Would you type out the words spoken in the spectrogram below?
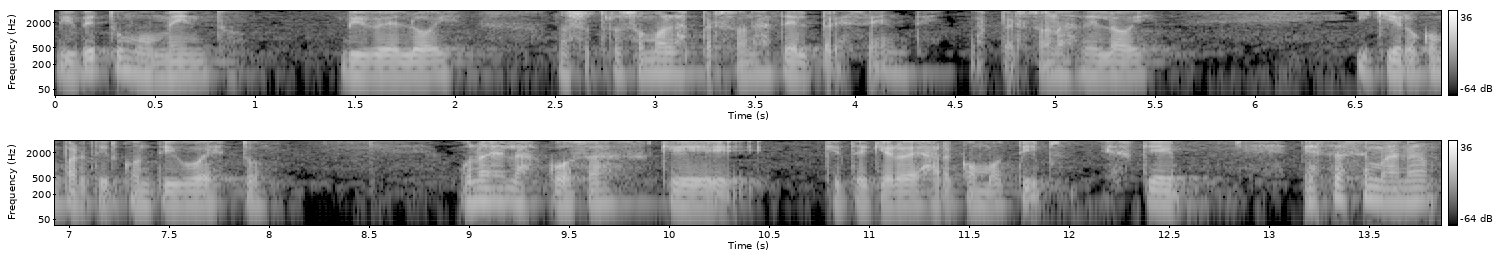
Vive tu momento. Vive el hoy. Nosotros somos las personas del presente, las personas del hoy. Y quiero compartir contigo esto. Una de las cosas que, que te quiero dejar como tips es que esta semana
